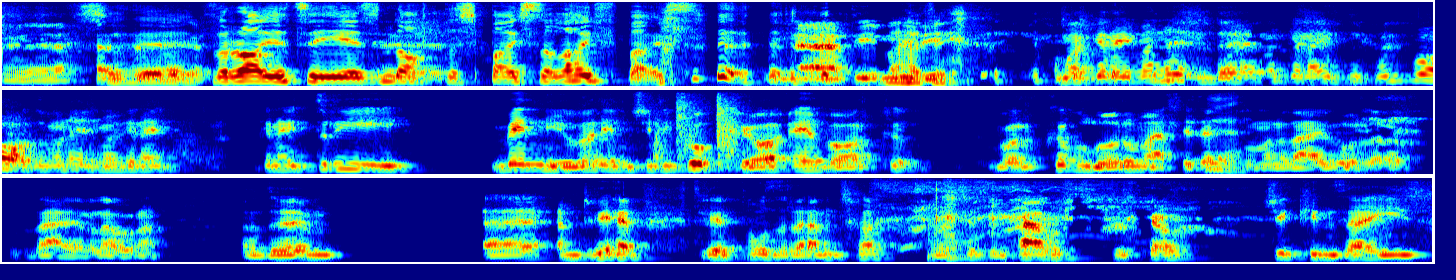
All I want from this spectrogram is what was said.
Yeah. so yeah. Variety is not yeah. the spice of life, boys. Na, dim wedi. Mae gen i fan hyn, de, mae gen i digwydd bod fan hyn, mae gen i, gen i dri menu fan hyn sydd wedi gwcio efo'r efo'r cyflwr yma, lle yeah. mae'n ddau fwr, ar ddau ar y lawr. Ond um, uh, dwi heb, dwi heb boddra am to. Mae'n sydd yn haws, jyst cael chicken thighs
